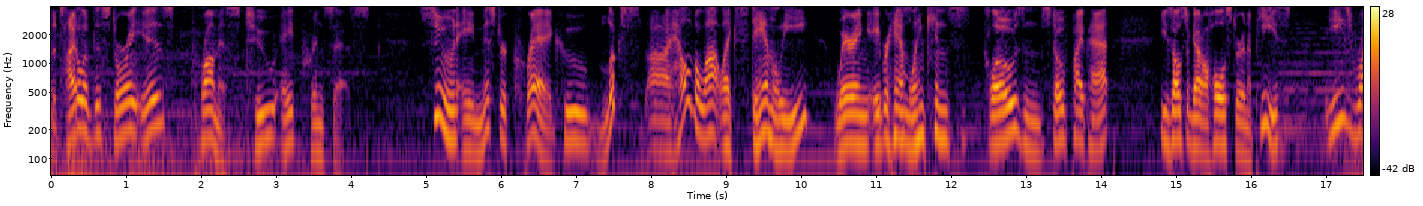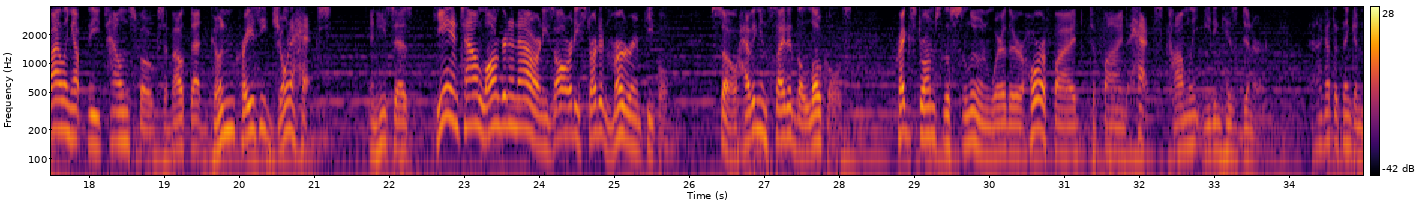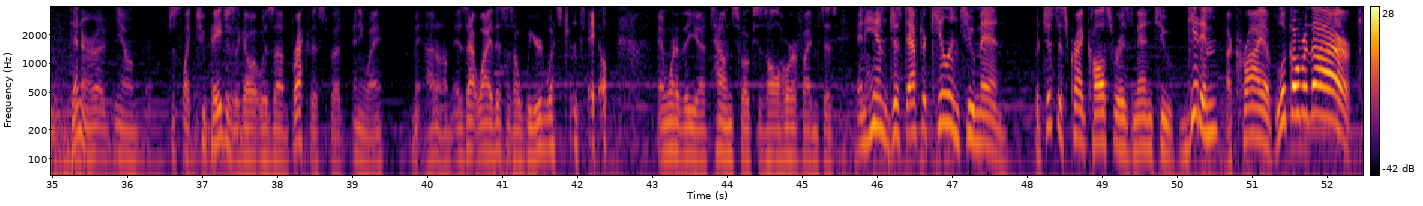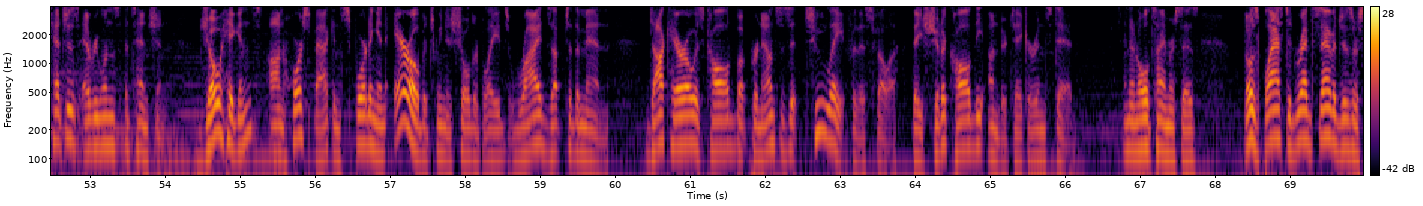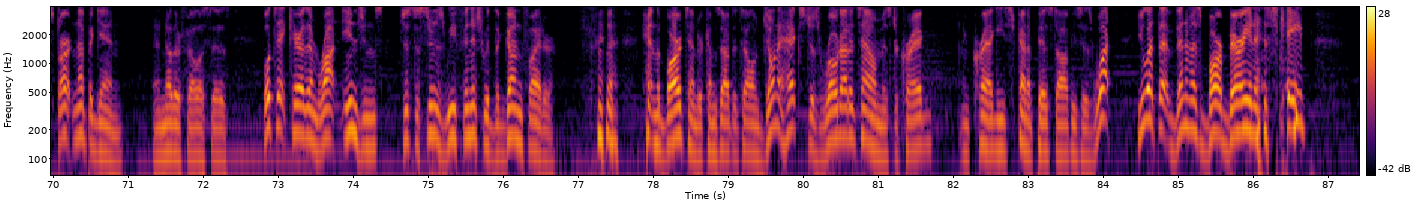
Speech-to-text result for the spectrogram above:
The title of this story is Promise to a Princess. Soon, a Mr. Craig, who looks a hell of a lot like Stan Lee, wearing Abraham Lincoln's clothes and stovepipe hat, He's also got a holster and a piece. He's riling up the townsfolks about that gun crazy Jonah Hex. And he says, he ain't in town longer than an hour and he's already started murdering people. So, having incited the locals, Craig storms the saloon where they're horrified to find Hex calmly eating his dinner. And I got to thinking dinner, uh, you know, just like two pages ago it was uh, breakfast, but anyway, I don't know. Is that why this is a weird Western tale? And one of the uh, townsfolk is all horrified and says, And him just after killing two men. But just as Craig calls for his men to get him, a cry of, Look over there! catches everyone's attention. Joe Higgins, on horseback and sporting an arrow between his shoulder blades, rides up to the men. Doc Harrow is called, but pronounces it too late for this fella. They should have called the Undertaker instead. And an old timer says, Those blasted red savages are starting up again. And another fellow says, We'll take care of them rotten Injuns just as soon as we finish with the gunfighter. and the bartender comes out to tell him, Jonah Hex just rode out of town, Mr. Craig. And Craig, he's kind of pissed off. He says, What? You let that venomous barbarian escape?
